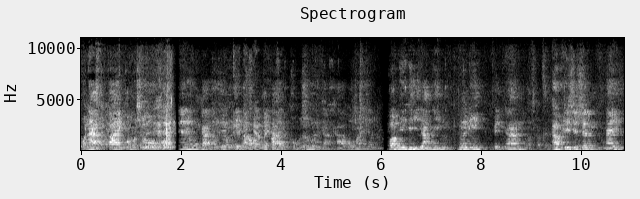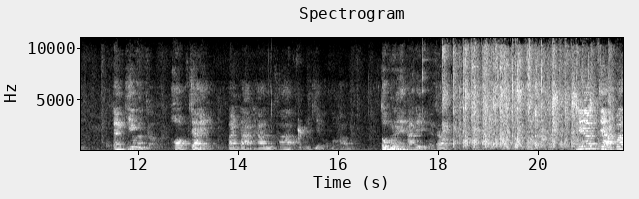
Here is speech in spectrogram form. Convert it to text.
หัวหน้าฝ่ายคอมเมอร์เชียลของในวงการท่องเที่ยวประเทศเราในฝ่ายคอมเมอร์เชียลหรือการค้าเอาใหม่ความยินดีอย่างยิ่งเมื่อนี้เป็นงาน appreciation night thank you ขอบใจบรรดาทานลูกค้าผู้มีเกียรติของพวกเขาตบมือให้ท่านเองนะเจ้า เนื่องจากว่า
